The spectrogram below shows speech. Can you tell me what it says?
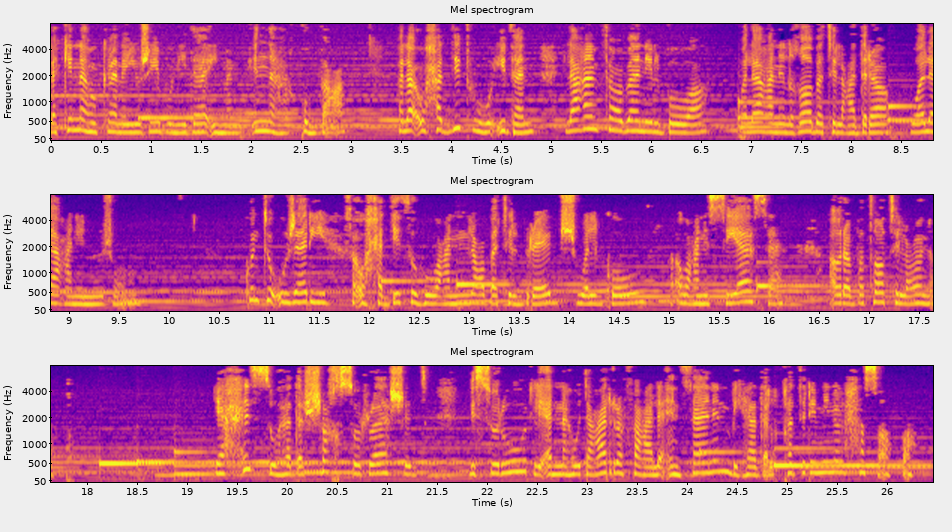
لكنه كان يجيبني دائما إنها قبعة. فلا أحدثه إذا لا عن ثعبان البوا ولا عن الغابة العذراء ولا عن النجوم. كنت أجاريه فأحدثه عن لعبة البريدج والجولف أو عن السياسة. أو ربطات العنق يحس هذا الشخص الراشد بالسرور لأنه تعرف على إنسان بهذا القدر من الحصافة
